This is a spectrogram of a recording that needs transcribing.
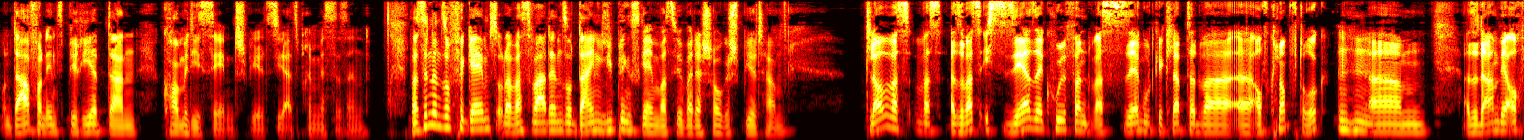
und davon inspiriert dann Comedy-Szenen spielst, die als Prämisse sind. Was sind denn so für Games oder was war denn so dein Lieblingsgame, was wir bei der Show gespielt haben? Ich glaube, was, was, also was ich sehr, sehr cool fand, was sehr gut geklappt hat, war äh, auf Knopfdruck. Mhm. Ähm, also da haben wir auch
